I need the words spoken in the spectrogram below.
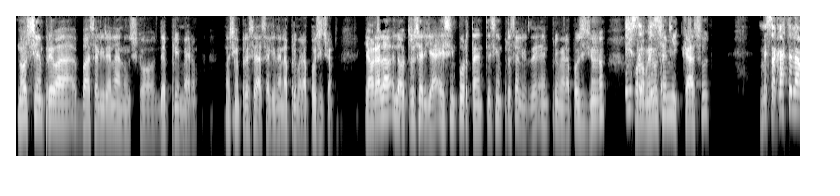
no siempre va, a salir el anuncio de primero. No siempre se va a salir en la primera posición. Y ahora la, la otra sería, es importante siempre salir de, en primera posición, por lo menos en mi caso. Me sacaste la,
